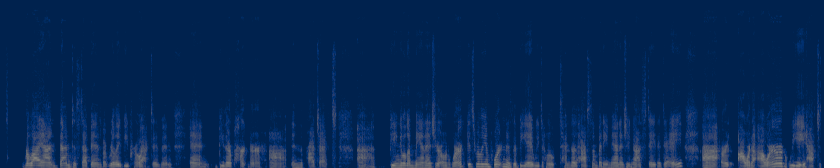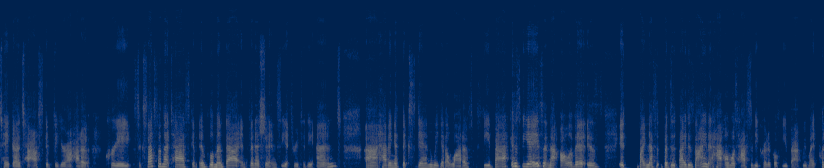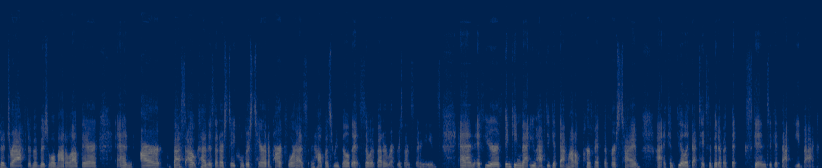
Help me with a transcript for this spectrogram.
rely on them to step in, but really be proactive and, and be their partner uh, in the project. Uh, being able to manage your own work is really important. As a BA, we don't tend to have somebody managing us day to day uh, or hour to hour. We have to take a task and figure out how to create success on that task and implement that and finish it and see it through to the end. Uh, having a thick skin, we get a lot of feedback as BAs and not all of it is, it by but by design, it ha almost has to be critical feedback. We might put a draft of a visual model out there, and our best outcome is that our stakeholders tear it apart for us and help us rebuild it so it better represents their needs. And if you're thinking that you have to get that model perfect the first time, uh, it can feel like that takes a bit of a thick skin to get that feedback.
